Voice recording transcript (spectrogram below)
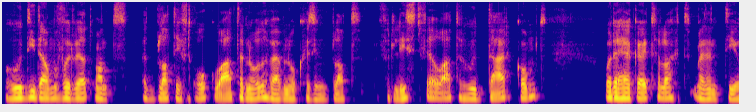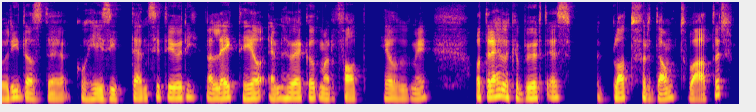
hoe die dan bijvoorbeeld, want het blad heeft ook water nodig. We hebben ook gezien, het blad verliest veel water. Hoe het daar komt, wordt eigenlijk uitgelegd met een theorie, dat is de cohesie-tensietheorie. Dat lijkt heel ingewikkeld, maar valt heel goed mee. Wat er eigenlijk gebeurt is, het blad verdampt water.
